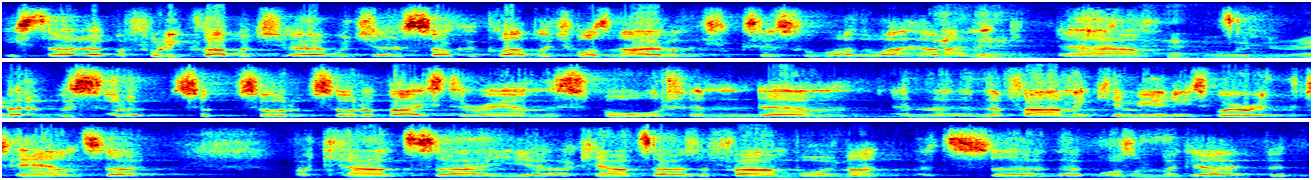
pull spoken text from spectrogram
he started up a footy club, which uh, which a soccer club, which wasn't overly successful, by the way. I don't think. Um, I but it was sort of so- sort of sort of based around the sport and um, and, the, and the farming communities. We were in the town, so I can't say uh, I can't say I was a farm boy, mate. That's uh, that wasn't my go. But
